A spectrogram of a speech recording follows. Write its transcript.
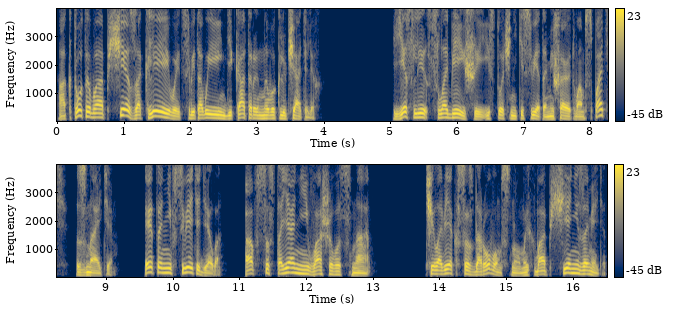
А кто-то вообще заклеивает световые индикаторы на выключателях. Если слабейшие источники света мешают вам спать, знайте, это не в свете дело, а в состоянии вашего сна. Человек со здоровым сном их вообще не заметит,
